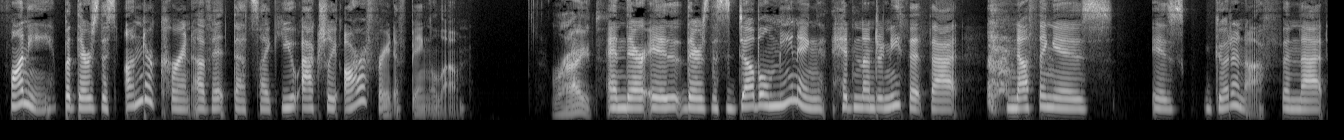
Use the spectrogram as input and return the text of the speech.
funny, but there's this undercurrent of it that's like you actually are afraid of being alone, Right. and there is there's this double meaning hidden underneath it that nothing is is good enough, and that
